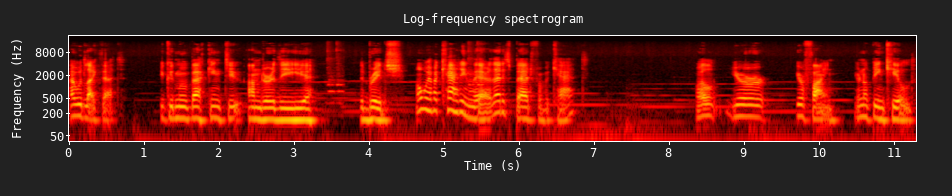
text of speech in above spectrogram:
I would like that. You could move back into under the the bridge. Oh, we have a cat in there. That is bad for the cat. Well, you're you're fine. You're not being killed.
